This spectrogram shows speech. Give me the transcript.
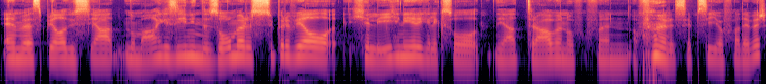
En we spelen dus ja, normaal gezien in de zomer superveel gelegenheden, gelijk zo ja, trouwen of, of, een, of een receptie of whatever.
